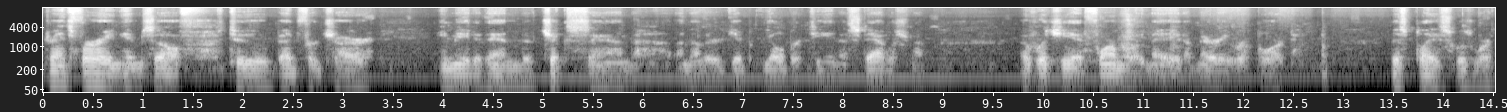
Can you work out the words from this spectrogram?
Transferring himself to Bedfordshire, he made an end of Chicksand, another Gilbertine establishment, of which he had formerly made a merry report. This place was worth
